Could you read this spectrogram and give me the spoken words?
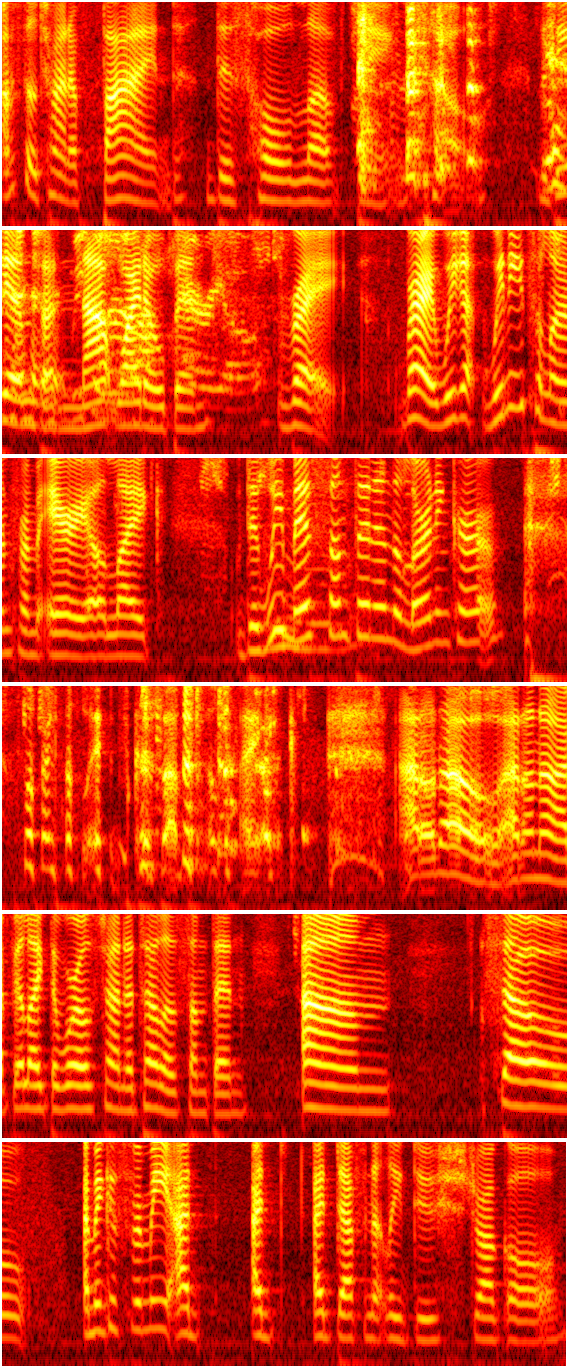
i'm still trying to find this whole love thing so the DMs are not wide open. Ariel. Right. Right. We got we need to learn from Ariel. Like, did we miss something in the learning curve? Because I feel like I don't know. I don't know. I feel like the world's trying to tell us something. Um, so I mean, because for me, I I I definitely do struggle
